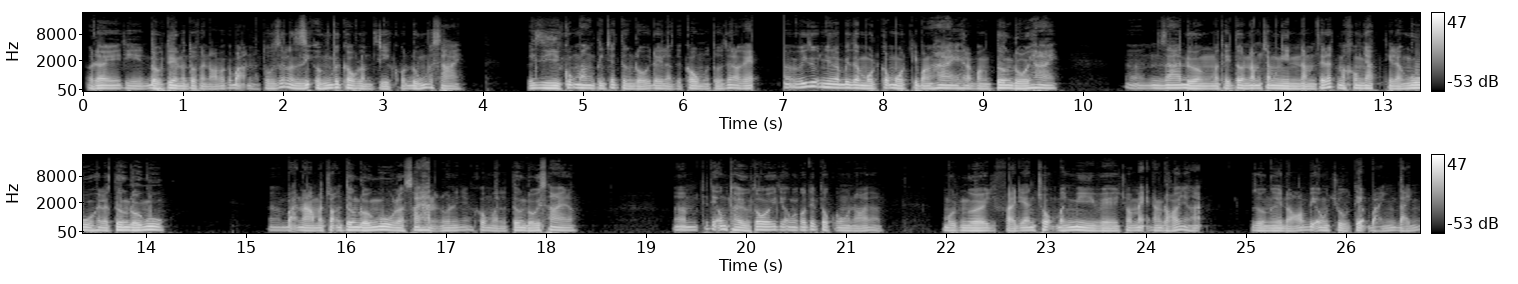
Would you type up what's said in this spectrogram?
ở đây thì đầu tiên là tôi phải nói với các bạn là tôi rất là dị ứng với câu làm gì có đúng và sai. Cái gì cũng mang tính chất tương đối, đây là cái câu mà tôi rất là ghét. Ví dụ như là bây giờ một cộng một thì bằng hai hay là bằng tương đối hai? Ờ, ra đường mà thấy tờ 500 nghìn nằm dưới đất mà không nhặt thì là ngu hay là tương đối ngu? Ờ, bạn nào mà chọn tương đối ngu là sai hẳn luôn đấy nhé không phải là tương đối sai đâu. Ờ, thế thì ông thầy của tôi thì ông có tiếp tục, ông ấy nói là một người phải đi ăn trộm bánh mì về cho mẹ đang đói chẳng hạn, rồi người đó bị ông chủ tiệm bánh đánh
